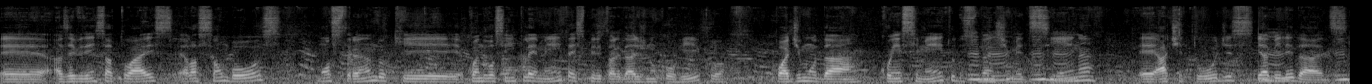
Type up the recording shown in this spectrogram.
É, as evidências atuais, elas são boas, mostrando que quando você implementa a espiritualidade no currículo, pode mudar conhecimento dos estudantes uhum, de medicina, uhum é, atitudes e uhum. habilidades. Uhum.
